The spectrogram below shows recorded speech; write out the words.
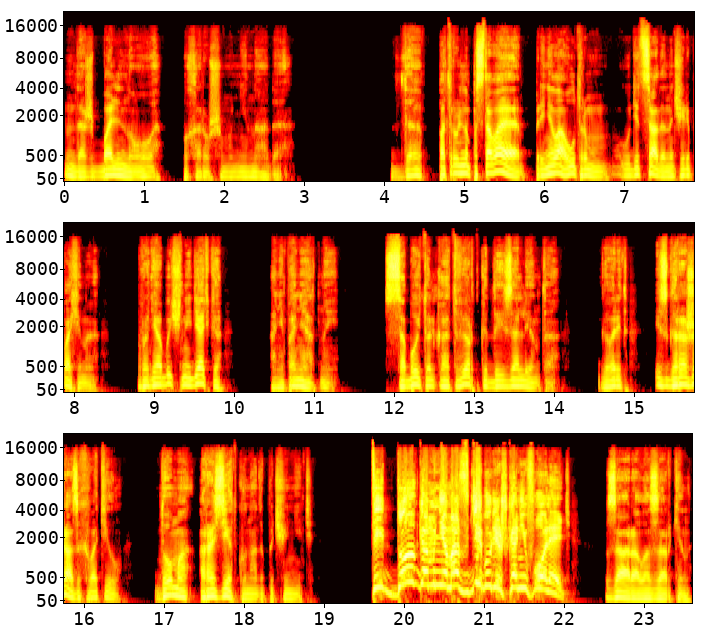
даже больного по-хорошему не надо. «Да патрульно-постовая приняла утром у детсада на Черепахина. Вроде обычный дядька, а непонятный. С собой только отвертка да изолента. Говорит, из гаража захватил. Дома розетку надо починить». «Ты долго мне мозги будешь канифолить?» — заорал Азаркин.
